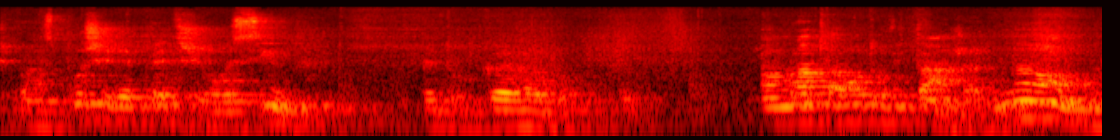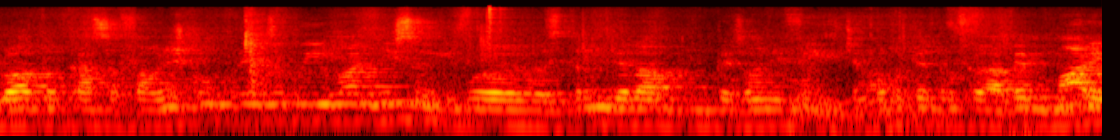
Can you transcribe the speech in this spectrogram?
Și v-am spus și repet și o simt. Pentru că am luat autovitanja. Nu am luat-o ca să fac nici concurență cu Ivan, nici să vă strâng de la persoane fizice. Am luat-o pentru că avem mare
